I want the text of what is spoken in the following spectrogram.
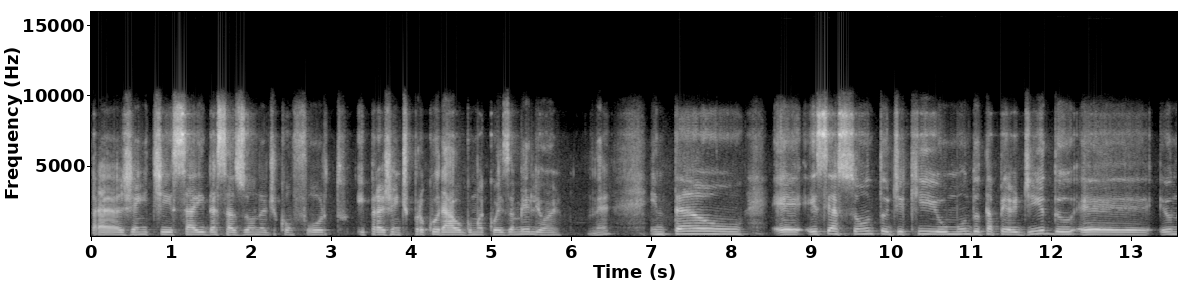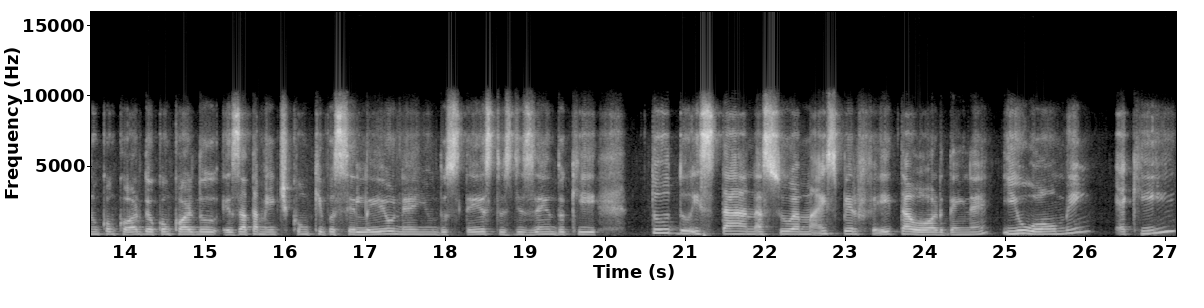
para a gente sair dessa zona de conforto e para a gente procurar alguma coisa melhor. Né? Então, é, esse assunto de que o mundo está perdido, é, eu não concordo, eu concordo exatamente com o que você leu né, em um dos textos, dizendo que tudo está na sua mais perfeita ordem, né? E o homem é que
